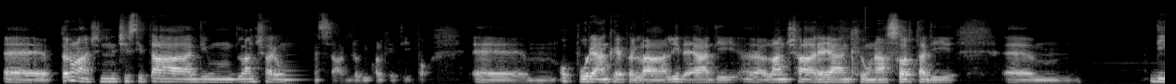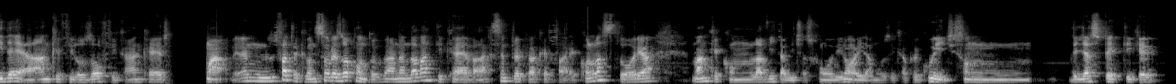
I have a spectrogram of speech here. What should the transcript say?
eh, per una necessità di un, lanciare un messaggio di qualche tipo, ehm, oppure anche per la, l'idea di eh, lanciare anche una sorta di, ehm, di idea anche filosofica, anche ma ehm, il fatto è che mi sono reso conto andando avanti che aveva sempre più a che fare con la storia, ma anche con la vita di ciascuno di noi, la musica. Per cui ci sono degli aspetti che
